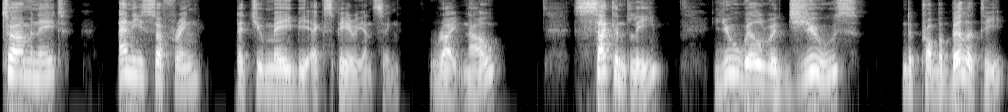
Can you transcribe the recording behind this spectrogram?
terminate any suffering that you may be experiencing right now. Secondly, you will reduce the probability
